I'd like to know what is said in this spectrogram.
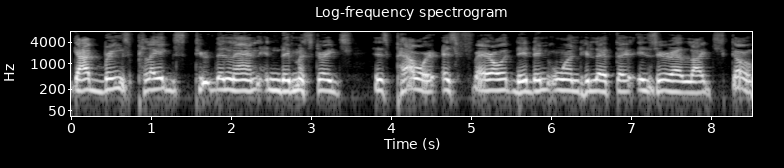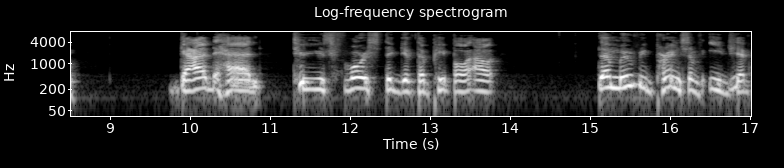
God brings plagues to the land and demonstrates his power as Pharaoh didn't want to let the Israelites go. God had to use force to get the people out. The movie Prince of Egypt,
